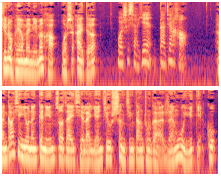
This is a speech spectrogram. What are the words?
听众朋友们，你们好，我是艾德，我是小燕，大家好，很高兴又能跟您坐在一起来研究圣经当中的人物与典故。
